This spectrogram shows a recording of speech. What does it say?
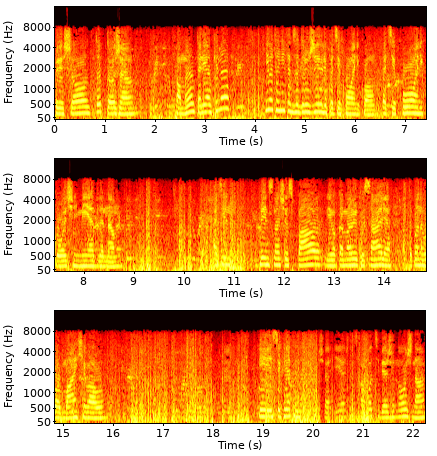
пришел, тот тоже помыл тарелки, ну, и вот они так задружили потихоньку, потихоньку, очень медленно. Один принц ночью спал, его комары кусали, так он его обмахивал. И секретным еще сказал, вот тебе же нужно.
